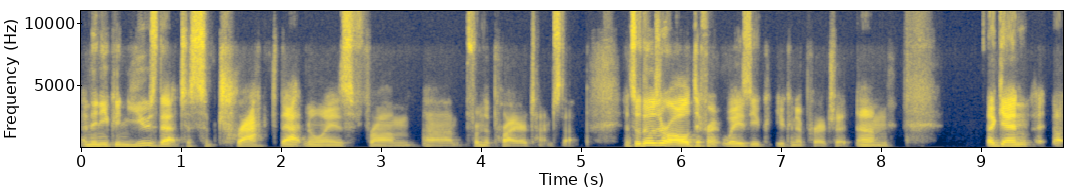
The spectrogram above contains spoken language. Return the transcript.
And then you can use that to subtract that noise from um, from the prior time step. And so those are all different ways you, you can approach it. Um, again, uh,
